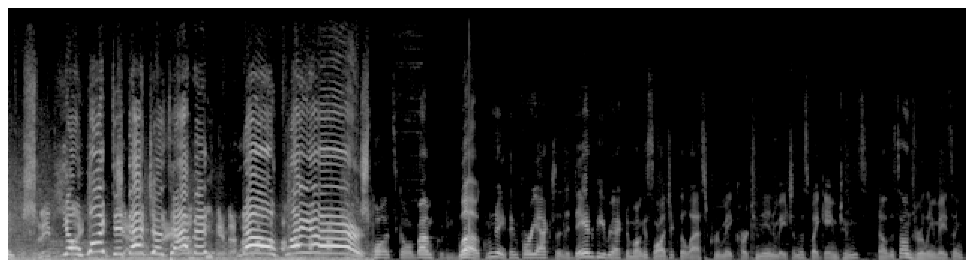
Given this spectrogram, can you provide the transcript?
Oh! Sleep Yo, what did that just happen? Player. No, player! What's going on, Goody? Welcome to Nathan for Reaction. Today I'm gonna be reacting to Among Us Logic, the last crewmate cartoon animation that's by GameToons. Now this sounds really amazing,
